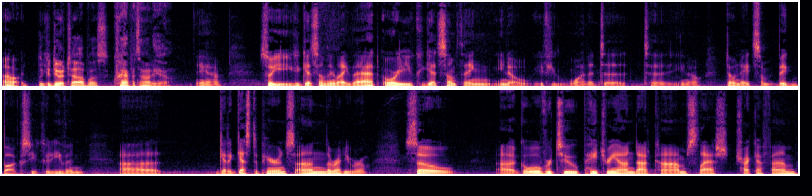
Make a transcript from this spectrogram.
Oh, We could do a topless. Crap, it's audio. Yeah. So you, you could get something like that, or you could get something, you know, if you wanted to, to you know, donate some big bucks, you could even uh, get a guest appearance on the Ready Room. So uh, go over to patreon.com slash trekfm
